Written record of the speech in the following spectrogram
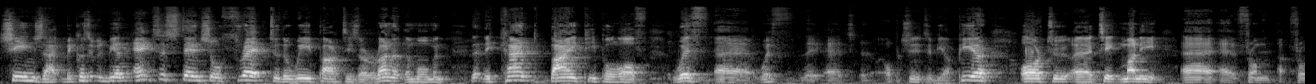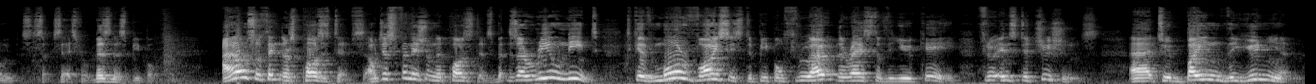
change that because it would be an existential threat to the way parties are run at the moment that they can't buy people off with, uh, with the uh, opportunity to be a peer or to uh, take money uh, uh, from, from successful business people. I also think there's positives. I'll just finish on the positives, but there's a real need to give more voices to people throughout the rest of the UK, through institutions, uh, to bind the union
